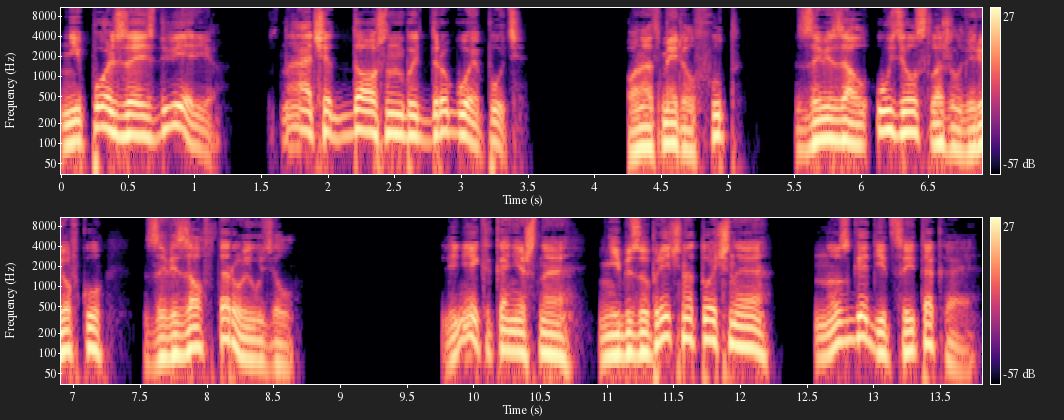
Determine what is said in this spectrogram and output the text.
не пользуясь дверью. Значит, должен быть другой путь. Он отмерил фут, завязал узел, сложил веревку, завязал второй узел. Линейка, конечно, не безупречно точная, но сгодится и такая.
